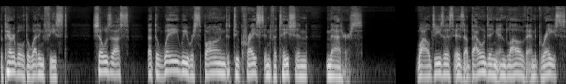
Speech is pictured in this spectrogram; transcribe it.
The parable of the wedding feast shows us that the way we respond to Christ's invitation matters. While Jesus is abounding in love and grace,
